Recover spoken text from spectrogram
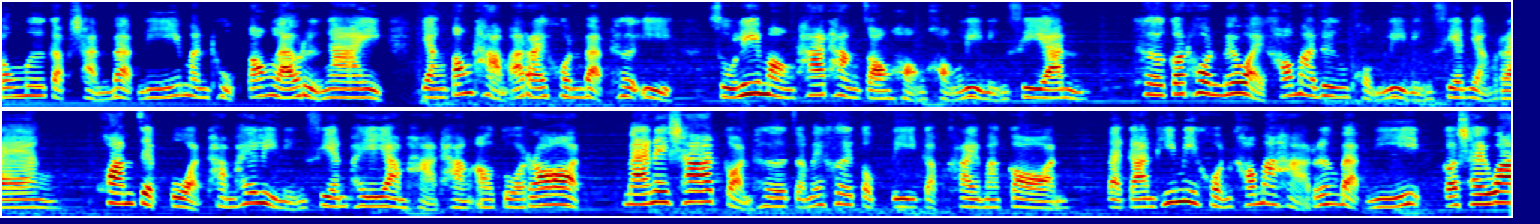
ลงมือกับฉันแบบนี้มันถูกต้องแล้วหรือไง ยังต้องถามอะไรคนแบบเธออีกซูรี่มองท่าทางจองหองของหลี่หนิงเซียน เธอก็ทนไม่ไหวเข้ามาดึงผมหลี่หนิงเซียนอย่างแรง ความเจ็บปวดทำให้หลี่หนิงเซียนพยายามหาทางเอาตัวรอด แม้ในชาติก่อนเธอจะไม่เคยตบตีกับใครมาก่อน แต่การที่มีคนเข้ามาหาเรื่องแบบนี้ ก็ใช่ว่า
